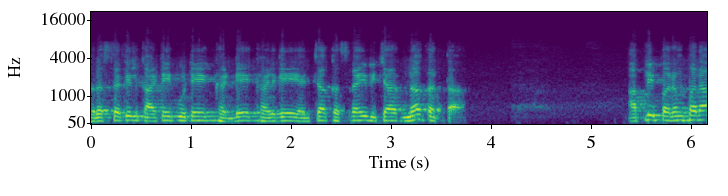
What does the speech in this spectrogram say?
रस्त्यातील काटे कुटे खड्डे खळगे यांचा कसलाही विचार न करता आपली परंपरा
